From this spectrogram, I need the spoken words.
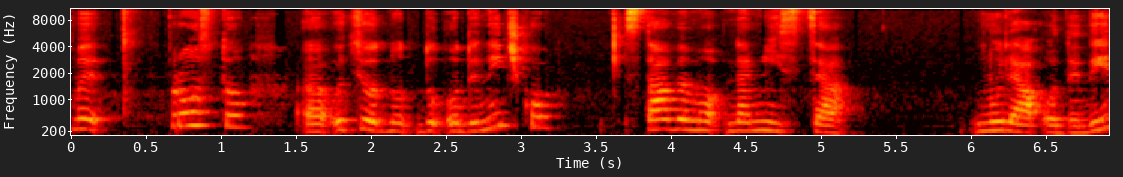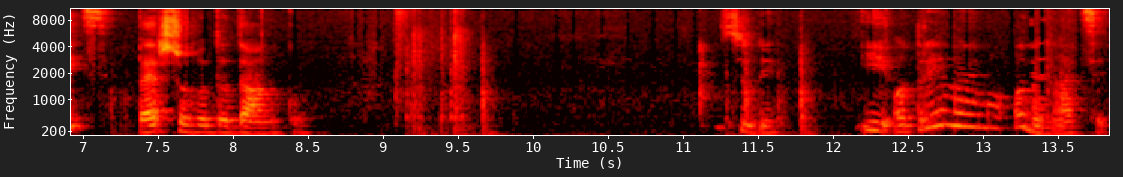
Ми просто е, оцю одну одиничку ставимо на місця нуля одиниць першого доданку. сюди. І отримаємо 11.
